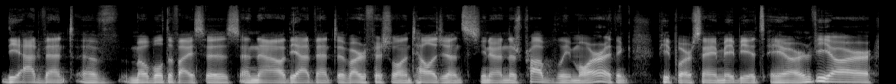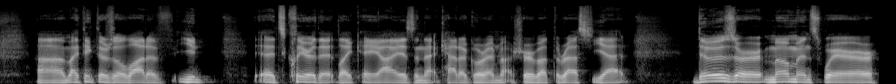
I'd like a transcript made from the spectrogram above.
the advent of mobile devices and now the advent of artificial intelligence, you know, and there's probably more. I think people are saying maybe it's AR and VR. Um, I think there's a lot of you. It's clear that like AI is in that category. I'm not sure about the rest yet. Those are moments where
